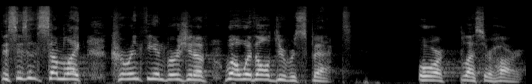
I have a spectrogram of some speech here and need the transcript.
this isn't some like Corinthian version of, well, with all due respect or bless her heart,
